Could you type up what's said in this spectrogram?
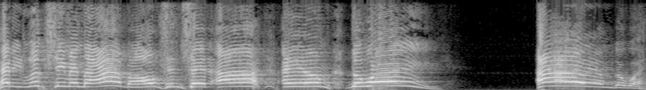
And he looks him in the eyeballs and said, I am the way. I am the way.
